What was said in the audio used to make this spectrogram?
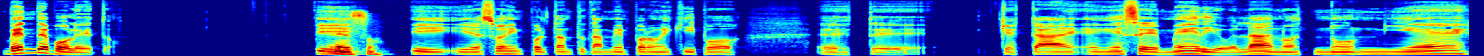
vende boleto. Y eso. Y, y, eso es importante también para un equipo este, que está en ese medio, ¿verdad? No, no ni es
